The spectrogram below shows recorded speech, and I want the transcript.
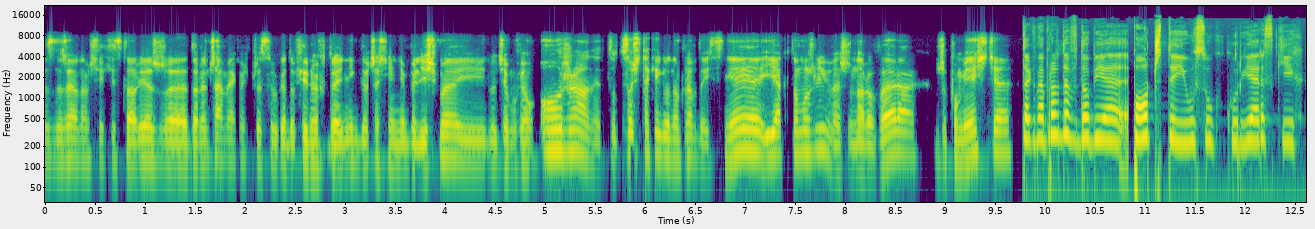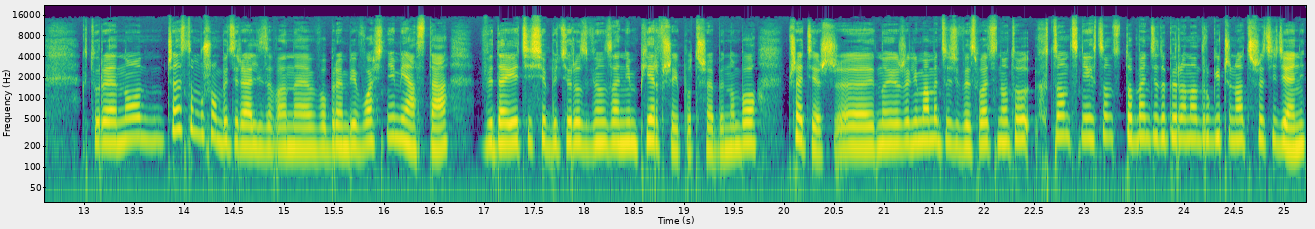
zdarzają nam się historie, że doręczamy jakąś przesyłkę do firmy, w której nigdy wcześniej nie byliśmy i ludzie mówią, o rany, to coś takiego naprawdę istnieje i jak to możliwe, że na rowerach, że po mieście? Tak naprawdę w dobie poczty poczty i usług kurierskich, które no, często muszą być realizowane w obrębie właśnie miasta, wydajecie się być rozwiązaniem pierwszej potrzeby, no bo przecież, e, no jeżeli mamy coś wysłać, no to chcąc, nie chcąc, to będzie dopiero na drugi czy na trzeci dzień.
